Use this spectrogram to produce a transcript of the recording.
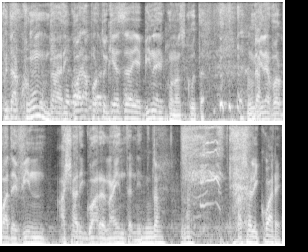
Păi dar cum? Da, rigoarea portugheză e bine cunoscută da. Vine vorba de vin, așa rigoare n-ai întâlnit Da, da. Așa licoare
